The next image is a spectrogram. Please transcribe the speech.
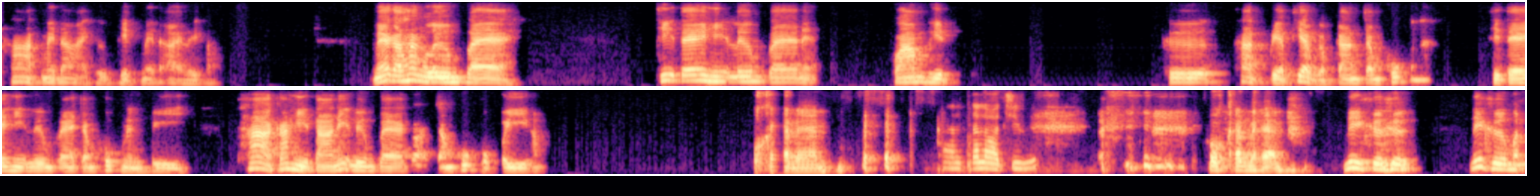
พลาดไม่ได้คือผิดไม่ได้เลยครับ แม้กระทั่งลืมแปล ที่เตหิลืมแปลเนี่ย ความผิด คือถ้าเปรียบเทียบกับการจำคุกนะทิเตหิลืมแปลจำคุกหนึ่งปี ถ้าคหิตานิลืมแปลก็จำคุกหกปีครับหกคะแนนการตลอดชีวิตหกคะแนน นี่คือ นี่คือมัน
